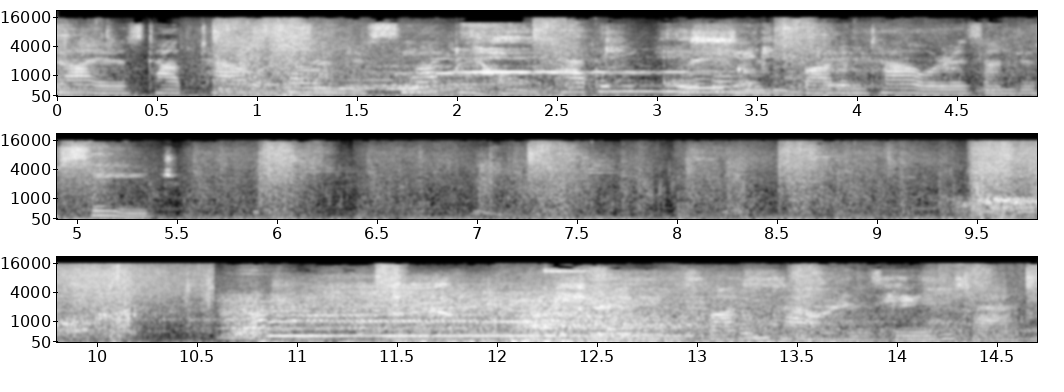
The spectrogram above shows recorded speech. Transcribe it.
Dire's top tower is under siege. What is happening here? Radiant's bottom tower is under siege. Tower is being attacked.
